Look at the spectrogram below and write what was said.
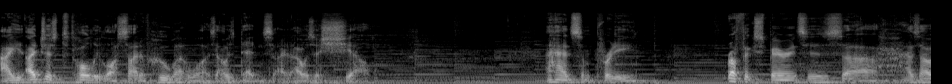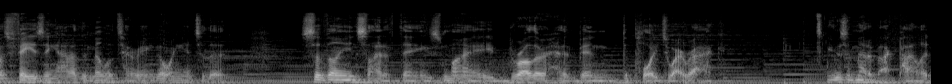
I, I just totally lost sight of who I was. I was dead inside. I was a shell. I had some pretty rough experiences uh, as I was phasing out of the military and going into the civilian side of things. My brother had been deployed to Iraq he was a medevac pilot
